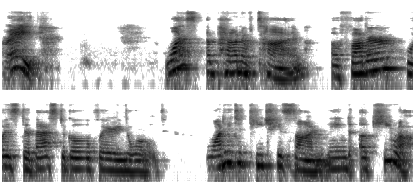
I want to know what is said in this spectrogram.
All right. Once upon a time, a father who is the best Go player in the world wanted to teach his son named Akira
